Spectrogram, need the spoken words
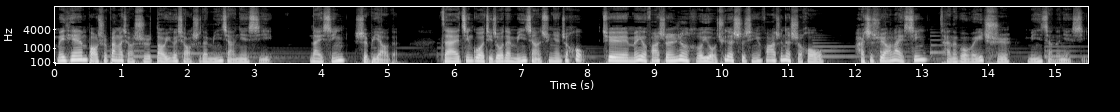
每天保持半个小时到一个小时的冥想练习，耐心是必要的。在经过几周的冥想训练之后，却没有发生任何有趣的事情发生的时候，还是需要耐心才能够维持冥想的练习。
